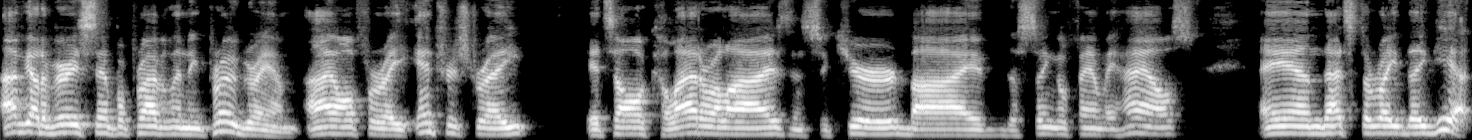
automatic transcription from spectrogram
I've got a very simple private lending program. I offer a interest rate. It's all collateralized and secured by the single family house. And that's the rate they get.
